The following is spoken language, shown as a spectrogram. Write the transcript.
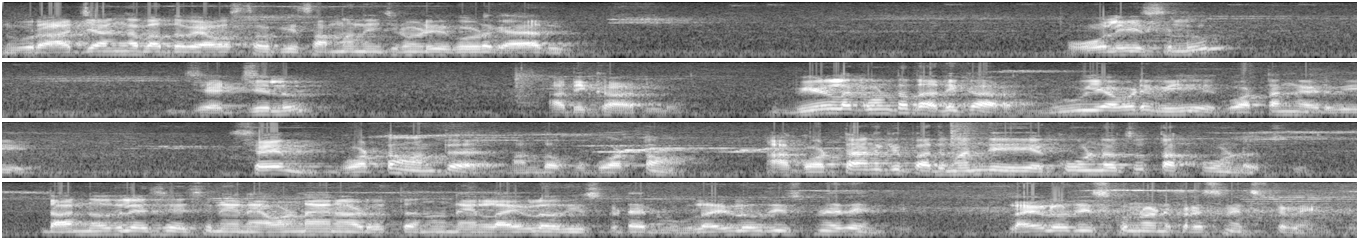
నువ్వు రాజ్యాంగబద్ధ వ్యవస్థకి సంబంధించినవి కూడా కాదు. పోలీసులు జడ్జిలు అధికారులు. వీళ్ళకు ఉంటుంది అధికారం. నువ్వు ఎవడివి? గొట్టంగాడివి సేమ్ గొట్టం అంతే. మనది ఒక గొట్టం. ఆ గొట్టానికి పది మంది ఎక్కువ ఉండొచ్చు తక్కువ ఉండొచ్చు. దాన్ని వదిలేసేసి నేను ఎవరినైనా అడుగుతాను నేను లైవ్లో తీసుకుంటే నువ్వు లైవ్లో తీసుకునేదేంటి లైవ్లో తీసుకున్నాడు ప్రశ్నించడం ఏంటి?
